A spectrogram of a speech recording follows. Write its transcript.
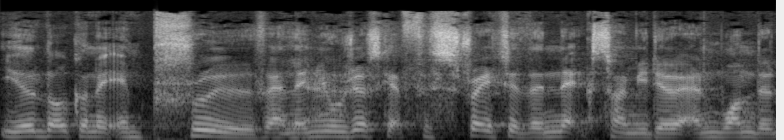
you're not going to improve. And then you'll just get frustrated the next time you do it and wonder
